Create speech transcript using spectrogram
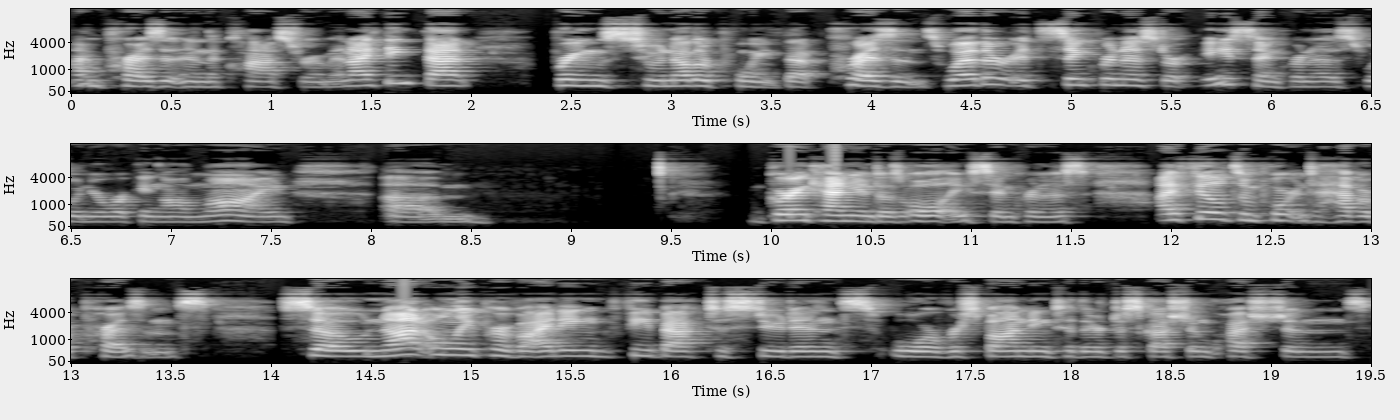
I'm present in the classroom. And I think that brings to another point that presence, whether it's synchronous or asynchronous when you're working online. Um, Grand Canyon does all asynchronous. I feel it's important to have a presence. So, not only providing feedback to students or responding to their discussion questions,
